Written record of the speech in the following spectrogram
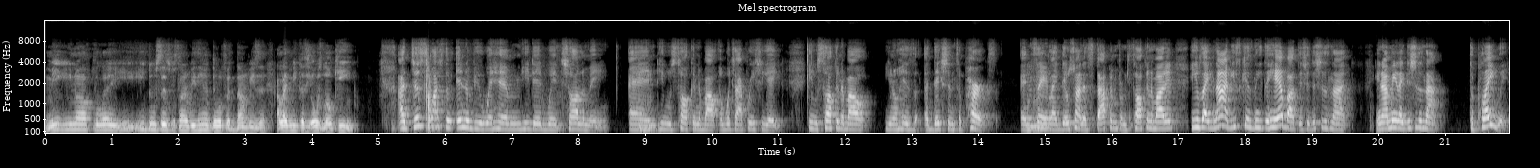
Meek, you know, I feel like he, he do this for some reason. He'll do it for dumb reason. I like me because he always low key. I just watched the interview with him he did with Charlemagne, and Mm-hmm. he was talking about, which I appreciate. He was talking about you know his addiction to perks and Mhm. saying like they were trying to stop him from talking about it. He was like, "Nah, these kids need to hear about this shit. This shit is not, you know, what I mean, like this shit is not to play with."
